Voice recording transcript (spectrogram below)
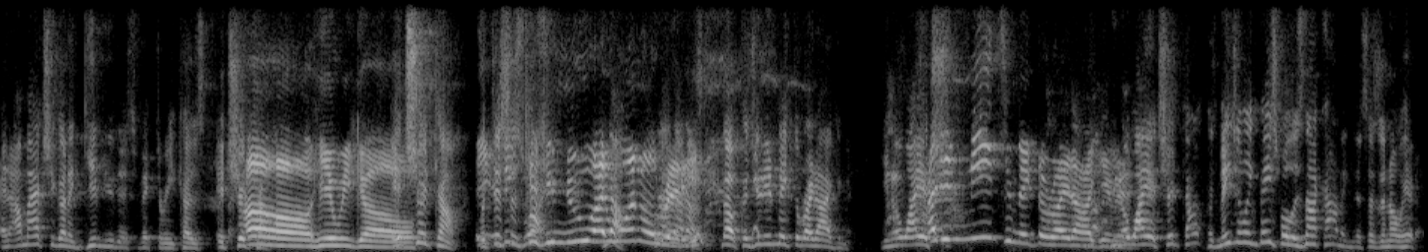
and I'm actually going to give you this victory because it should count. Oh, here we go. It should count. But this is because you knew I No, won no, no, already. No, because you didn't make the right argument. You know why it? I sh- didn't need to make the right argument. You know why it should count? Because Major League Baseball is not counting this as a no hitter,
